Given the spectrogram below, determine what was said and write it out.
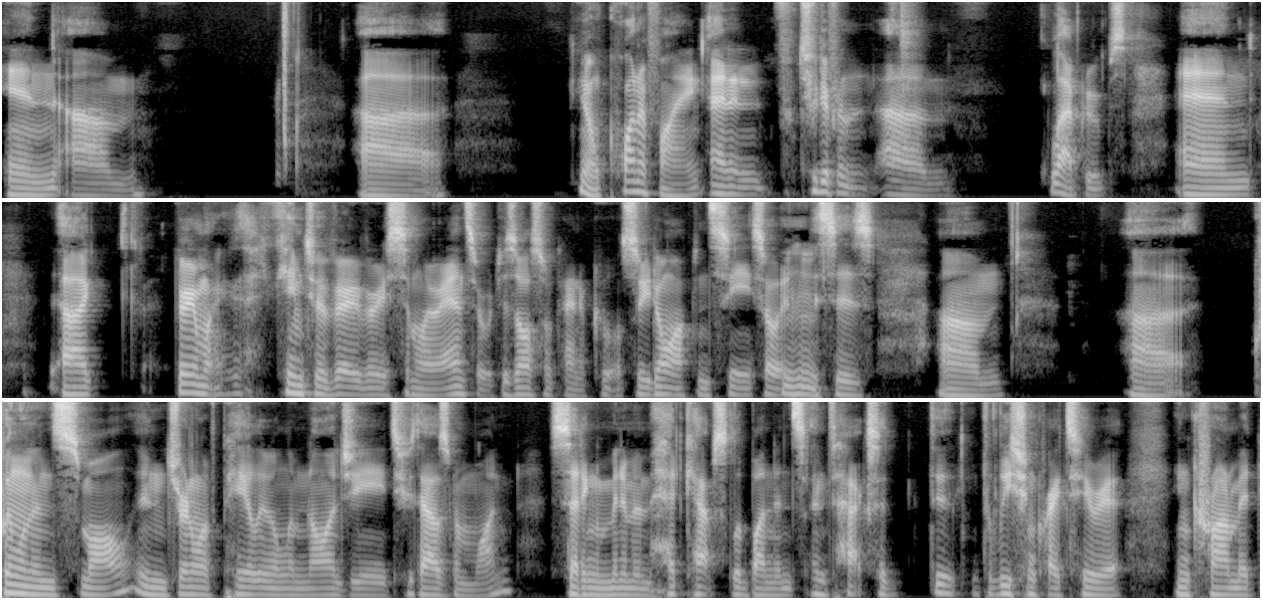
in um, uh, you know quantifying, and in two different um, lab groups, and uh, very much came to a very very similar answer, which is also kind of cool. So you don't often see. So it- Mhm. this is. Um, uh, Quinlan and Smol in Journal of Paleolimnology 2001, setting minimum head capsule abundance and taxa de- deletion criteria in chironomid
